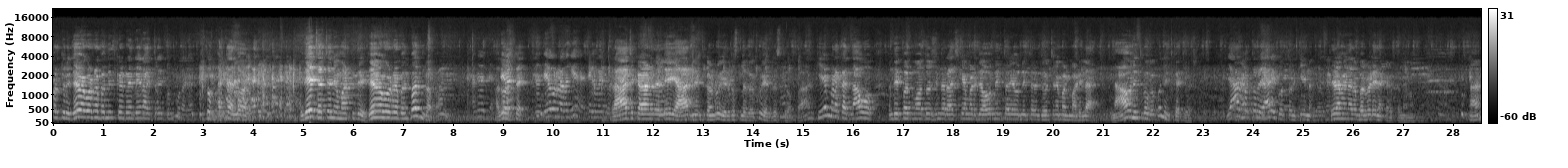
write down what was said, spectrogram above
ಪಡ್ತೀರಿ. ದೇವೇಗೌಡರ ಬಂದು ನಿಂತ್ಕೊಂಡ್ರೆ ಅಂತ ಏನಾಯ್ತು ರೀ ತುಮಕೂರಾಗ? ಅಷ್ಟೇ ಇದೇ ಚರ್ಚೆ ನೀವು ಮಾಡ್ತಿದ್ರಿ ದೇವೇಗೌಡರ ಬಂದು ಬಂದ್ರಪ್ಪ ಅದು ಅಷ್ಟೇ. ರಾಜಕಾರಣದಲ್ಲಿ ಯಾರು ನಿಂತ್ಕೊಂಡ್ರು ಎದುರಿಸ್ಲೇಬೇಕು ಎದುರಿಸ್ತೀವಪ್ಪ. ಅದಕ್ಕೆ ಏನು ಮಾಡೋಕ್ಕಾದ? ನಾವು ಒಂದು ಇಪ್ಪತ್ತು ಮೂವತ್ತು ವರ್ಷದಿಂದ ರಾಜಕೀಯ ಮಾಡಿದ್ವಿ ಅವ್ರು ನಿಂತಾರೆ ಇವ್ರು ನಿಂತಾರೆ ಅಂತ ಯೋಚನೆ ಮಾಡಿ ಮಾಡಿಲ್ಲ. ನಾವು ನಿಂತ್ಕೋಬೇಕು ನಿಂತ್ಕೋತೀವಿ ಅಷ್ಟೇ. ಯಾರು ಬರ್ತಾರೋ ಯಾರಿಗೆ ಗೊತ್ತು ಅದಕ್ಕೇನು ಸಿದ್ದರಾಮಯ್ಯನವ್ರು ಬರಬೇಡಿ ಅನ್ನೋಕ್ಕಾಗುತ್ತೆ ನಾನು. ಹಾಂ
